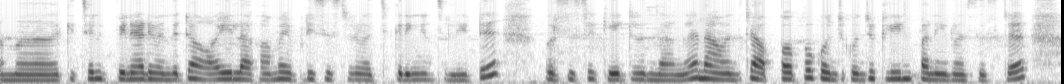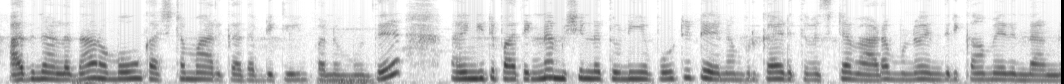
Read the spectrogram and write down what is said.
நம்ம கிச்சனுக்கு பின்னாடி வந்துட்டு ஆயில் ஆகாமல் எப்படி சிஸ்டர் வச்சுக்கிறீங்கன்னு சொல்லிட்டு ஒரு சிஸ்டர் கேட்டிருந்தாங்க. நான் வந்துட்டு அப்பப்போ கொஞ்சம் கொஞ்சம் க்ளீன் பண்ணிடுவேன் சிஸ்டர் அதனால தான் ரொம்பவும் கஷ்டமாக இருக்காது அப்படி க்ளீன் பண்ணும்போது. இங்கிட்டு பார்த்தீங்கன்னா மிஷினில் துணியை போட்டுட்டு நான் புர்கா எடுத்து வச்சுட்டேன். மேடம் இன்னும் எந்திரிக்காமல் இருந்தாங்க.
